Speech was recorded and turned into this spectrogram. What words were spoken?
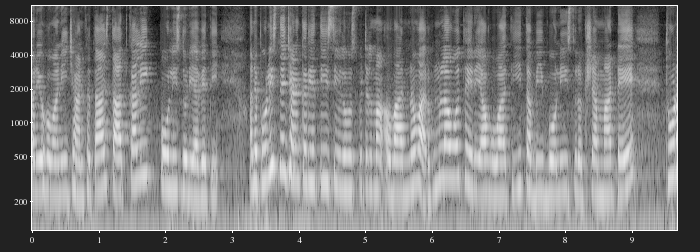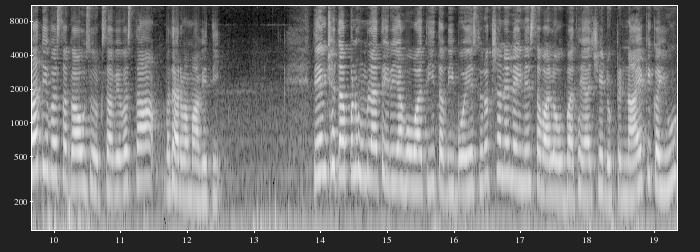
માર્યો હોવાની જાણ થતાં જ તાત્કાલિક પોલીસ દોડી આવી હતી અને પોલીસને જાણ કરી હતી સિવિલ હોસ્પિટલમાં અવારનવાર હુમલાઓ થઈ રહ્યા હોવાથી તબીબોની સુરક્ષા માટે થોડા દિવસ અગાઉ સુરક્ષા વ્યવસ્થા વધારવામાં આવી હતી. તેમ છતાં પણ હુમલા થઈ રહ્યા હોવાથી તબીબોએ સુરક્ષાને લઈને સવાલો ઊભા થયા છે. ડૉક્ટર નાયકે કહ્યું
